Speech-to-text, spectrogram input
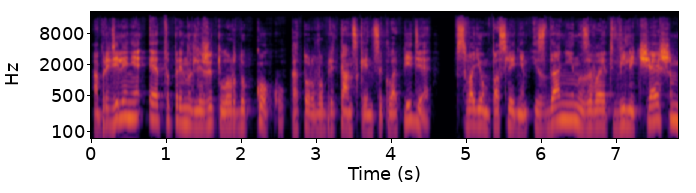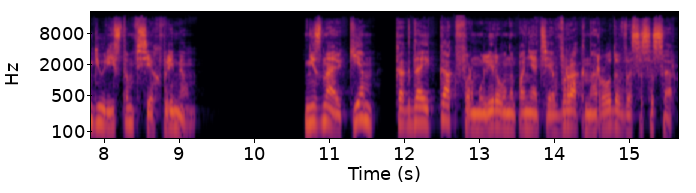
Определение это принадлежит лорду Коку, которого британская энциклопедия в своем последнем издании называет величайшим юристом всех времен. Не знаю кем, когда и как формулировано понятие «враг народа» в СССР.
